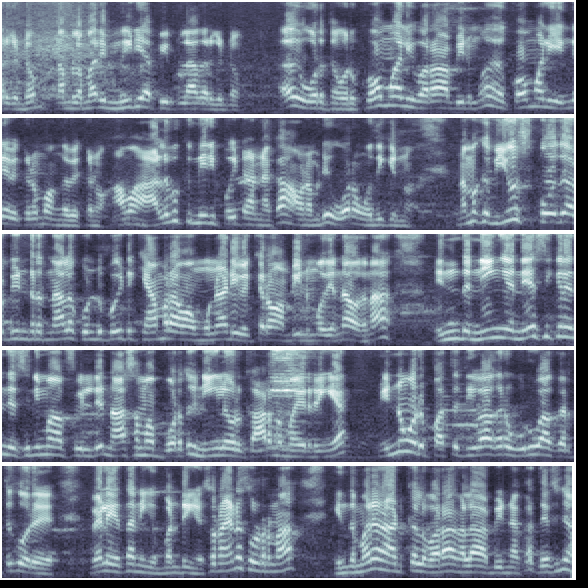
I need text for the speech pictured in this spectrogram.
இருக்கட்டும் நம்மள மாதிரி மீடியா பீப்புளாக இருக்கட்டும். அதாவது ஒருத்தன் ஒரு கோமாளி வரான் அப்படின்னும் போது கோமாளி எங்கே வைக்கணுமோ அங்கே வைக்கணும். அவன் அளவுக்கு மீறி போயிட்டானாக்கா அவன் அப்படியே ஓரம் ஒதுக்கிடணும். நமக்கு வியூஸ் போகுது அப்படின்றதுனால கொண்டு போயிட்டு கேமரா அவன் முன்னாடி வைக்கிறோம் அப்படின்னும் போது என்ன ஆகுதுன்னா இந்த நீங்கள் நேசிக்கிற இந்த சினிமா ஃபீல்டு நாசமாக போகிறதுக்கு நீங்களே ஒரு காரணம் ஆயிடுறீங்க இன்னும் ஒரு பத்து திவாகரை உருவாக்குறதுக்கு ஒரு வேலையை தான் நீங்கள் பண்ணுறீங்க ஸோ நான் என்ன சொல்கிறேன்னா இந்த மாதிரி நாட்கள் வராங்களா அப்படின்னாக்கா தெரிஞ்சு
